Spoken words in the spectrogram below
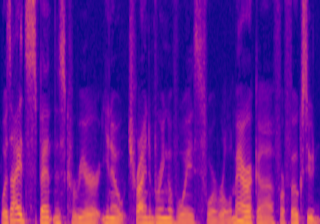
was I had spent this career, you know, trying to bring a voice for rural America, for folks who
